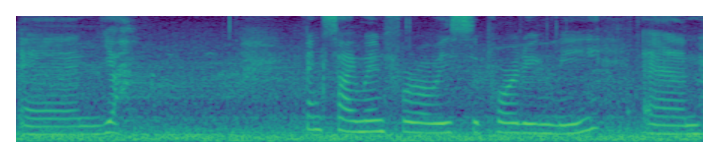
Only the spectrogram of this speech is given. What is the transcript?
and yeah. Thanks, Simon, for always supporting me, and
